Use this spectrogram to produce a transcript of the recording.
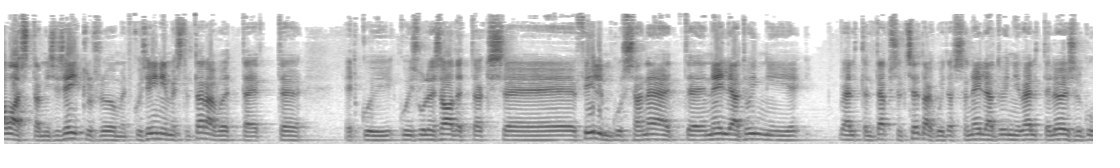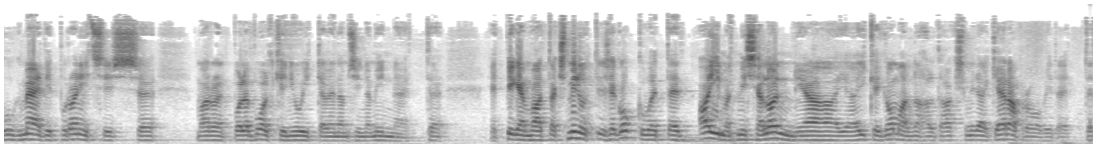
avastamise seiklusrõõm, et kui see inimestelt ära võtta, et et kui, kui sulle saadetakse film, kus sa näed nelja tunni vältel täpselt seda, kuidas sa nelja tunni vältel öösel kuhugi mäetippu ronid, siis ma arvan, et pole pooltki nii huvitav enam sinna minna, et et pigem vaataks minutilise kokkuvõtte, aimad, mis seal on ja, ja ikkagi omal nahal tahaks midagi ära proovida, et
